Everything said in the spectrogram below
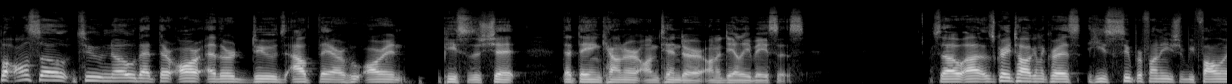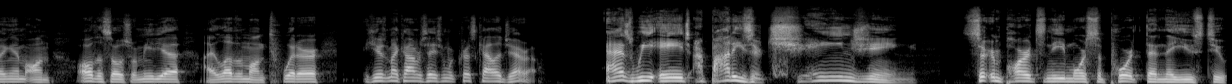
But also to know that there are other dudes out there who aren't pieces of shit that they encounter on tinder on a daily basis. So uh, it was great talking to chris. He's super funny. You should be following him on all the social media. I love him on twitter. Here's my conversation with chris calogero as we age, our bodies are changing. Certain parts need more support than they used to.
